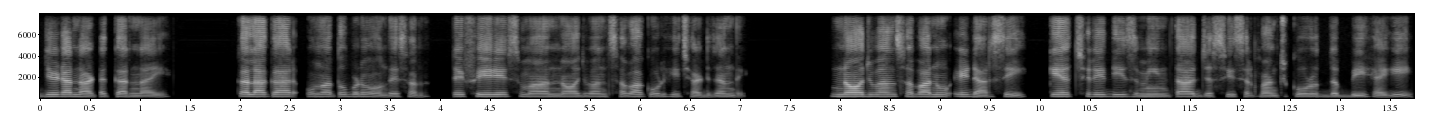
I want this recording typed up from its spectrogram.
ਜਿਹੜਾ ਨਾਟਕ ਕਰਨ ਆਏ। ਕਲਾਕਾਰ ਉਹਨਾਂ ਤੋਂ ਬਣਵਾਉਂਦੇ ਸਨ ਤੇ ਫਿਰ ਇਹ ਸਮਾਨ ਨੌਜਵਾਨ ਸਭਾ ਕੋਲ ਹੀ ਛੱਡ ਜਾਂਦੇ। ਨੌਜਵਾਨ ਸਭਾ ਨੂੰ ਇਹ ਡਰ ਸੀ ਕਿ ਅਛਰੇ ਦੀ ਜ਼ਮੀਨ ਤਾਂ ਜੱਸੀ ਸਰਪੰਚ ਕੋਲ ਦੱਬੀ ਹੈਗੀ,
